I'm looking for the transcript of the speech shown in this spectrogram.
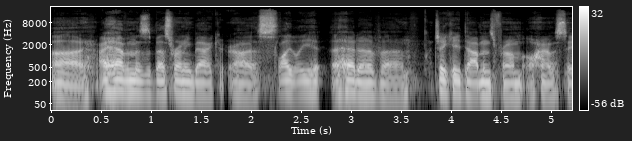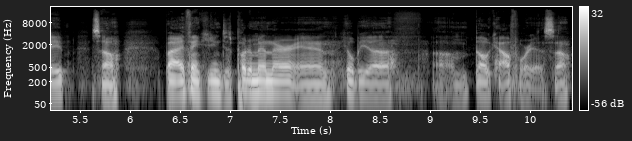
uh, I have him as the best running back, uh, slightly ahead of uh, J.K. Dobbins from Ohio State. So, but I think you can just put him in there, and he'll be a um, bell cow for you. So.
